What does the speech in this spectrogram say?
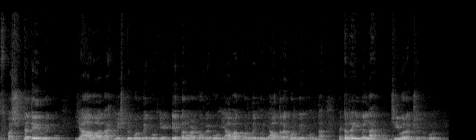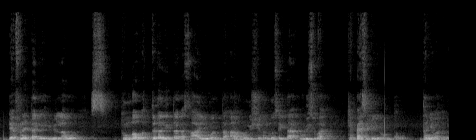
ಸ್ಪಷ್ಟತೆ ಇರಬೇಕು. ಯಾವಾಗ ಎಷ್ಟು ಕೊಡಬೇಕು, ಹೇಗೆ ಟೇಪರ್ ಮಾಡ್ಕೋಬೇಕು, ಯಾವಾಗ ಕೊಡಬೇಕು, ಯಾವ ಥರ ಕೊಡಬೇಕು ಅಂತ. ಯಾಕಂದರೆ ಇವೆಲ್ಲ ಜೀವರಕ್ಷಕಗಳು. ಡೆಫಿನೆಟ್ ಆಗಿ ಇವೆಲ್ಲವೂ ತುಂಬ ಒತ್ತಡದಲ್ಲಿದ್ದಾಗ ಸಾಯುವಂತಹ ಮನುಷ್ಯನನ್ನು ಸಹಿತ ಉಳಿಸುವ ಕೆಪಾಸಿಟಿ ಇರುವಂಥವು. ಧನ್ಯವಾದಗಳು.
